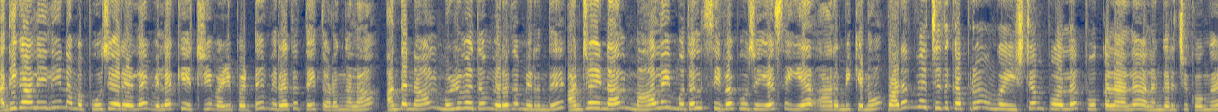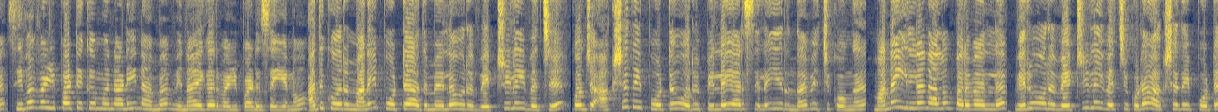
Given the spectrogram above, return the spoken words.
அதிகாலையிலேயே நம்ம பூஜை அறையில விளக்கேற்றி வழிபட்டு விரதத்தை தொடங்கலாம். அந்த நாள் முழுவதும் விரதம் இருந்து அன்றைய நாள் மாலை முதல் சிவ பூஜையை செய்ய ஆரம்பிக்கணும். படம் வச்சதுக்கு அப்புறம் உங்க இஷ்டம் போல பூக்களால அலங்கரிச்சுக்கோங்க. சிவ வழிபாட்டுக்கு முன்னாடி நாம விநாயகர் வழிபாடு செய்யணும். அதுக்கு ஒரு மனை போட்டு அது மேல ஒரு வெற்றிலை வச்சு கொஞ்சம் அக்ஷதை போட்டு ஒரு பிள்ளையார் சிலை இருந்தா வச்சுக்கோங்க. மனை இல்லைனாலும் பரவாயில்ல. வெறும் ஒரு வெற்றிலை வச்சு கூட அக்ஷதை போட்டு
